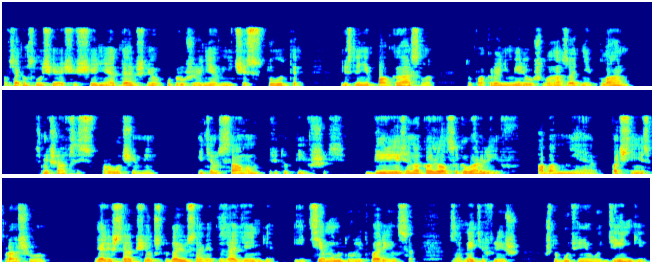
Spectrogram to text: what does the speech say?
Во всяком случае, ощущение давешнего погружения в нечистоты, если не погасло, то, по крайней мере, ушло на задний план, смешавшись с прочими и тем самым притупившись. Березин оказался говорлив. Обо мне почти не спрашивал. Я лишь сообщил, что даю советы за деньги, и тем он удовлетворился, заметив лишь, что будь у него деньги,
